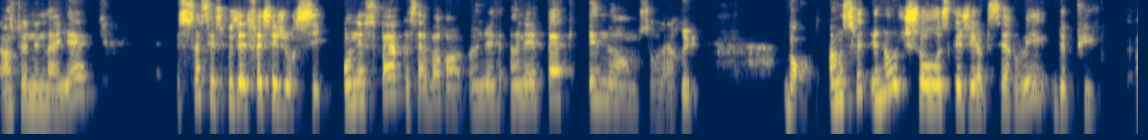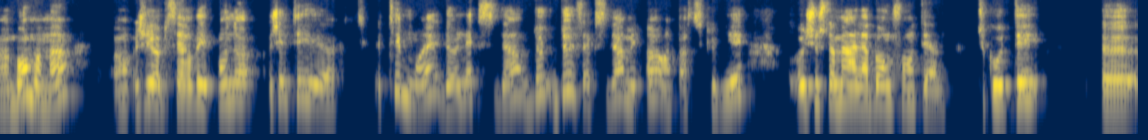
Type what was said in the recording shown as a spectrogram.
Antonine Maillet. Ça, c'est supposé être fait ces jours-ci. On espère que ça va avoir un, impact énorme sur la rue. Bon, ensuite, une autre chose que j'ai observée depuis un bon moment, j'ai observé, j'ai été euh, témoin d'un accident, deux, accidents, mais un en particulier, justement à la Bonne Fontaine, du côté euh,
